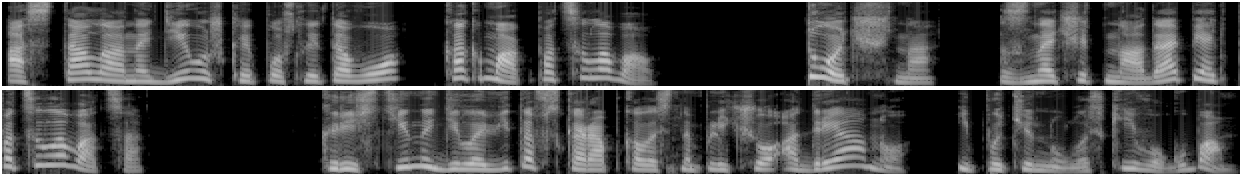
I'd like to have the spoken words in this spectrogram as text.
А стала она девушкой после того, как маг поцеловал. Точно! Значит, надо опять поцеловаться. Кристина деловито вскарабкалась на плечо Адриано и потянулась к его губам.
